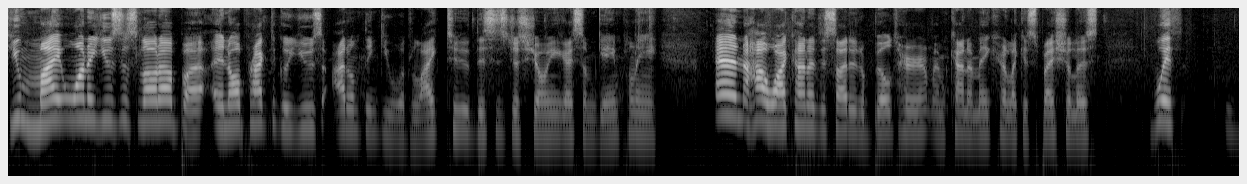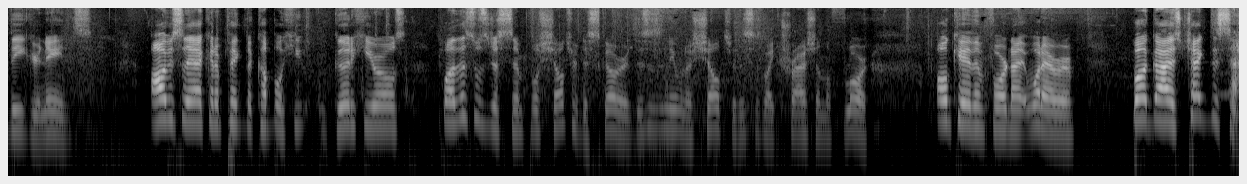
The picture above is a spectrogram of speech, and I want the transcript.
You might want to use this loadout, but in all practical use, I don't think you would like to. This is just showing you guys some gameplay and how I kind of decided to build her and kind of make her like a specialist with the grenades. Obviously, I could have picked a couple he good heroes, but this was just simple. Shelter discovered. This isn't even a shelter. This is like trash on the floor. Okay, then Fortnite, whatever. But guys, check this out.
